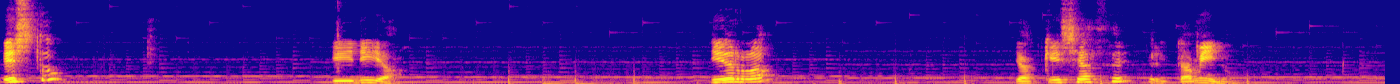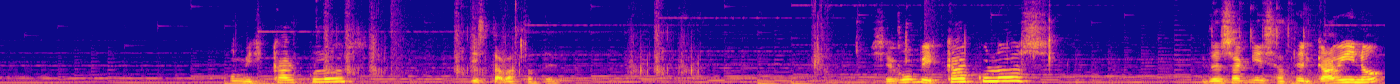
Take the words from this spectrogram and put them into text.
esto iría tierra y aquí se hace el camino mis cálculos, está bastante Según mis cálculos, entonces aquí se hace el camino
